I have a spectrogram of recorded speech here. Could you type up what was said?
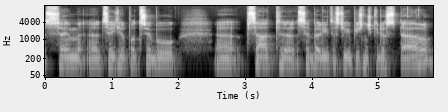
jsem eh, cítil potřebu eh, psát sebelítostivý píšničky dostal,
